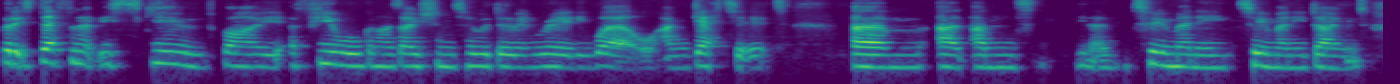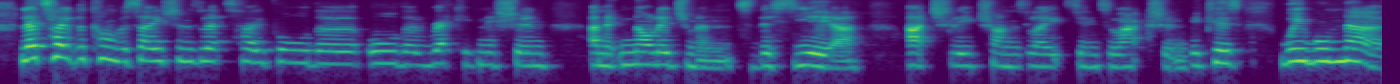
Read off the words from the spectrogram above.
but it's definitely skewed by a few organisations who are doing really well and get it, um, and, and you know too many too many don't. Let's hope the conversations let's hope all the all the recognition and acknowledgement this year actually translates into action because we will know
